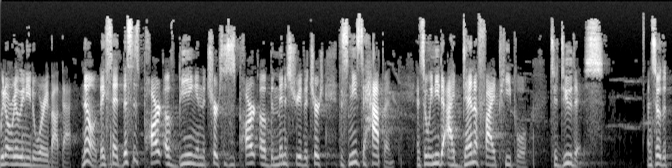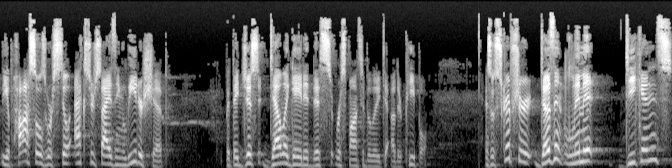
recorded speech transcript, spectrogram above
We don't really need to worry about that. No, they said this is part of being in the church. This is part of the ministry of the church. This needs to happen. And so we need to identify people to do this. And so the, the apostles were still exercising leadership, but they just delegated this responsibility to other people. And so scripture doesn't limit deacons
